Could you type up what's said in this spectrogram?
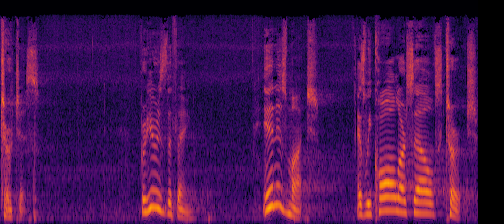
churches. For here is the thing inasmuch as we call ourselves church,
